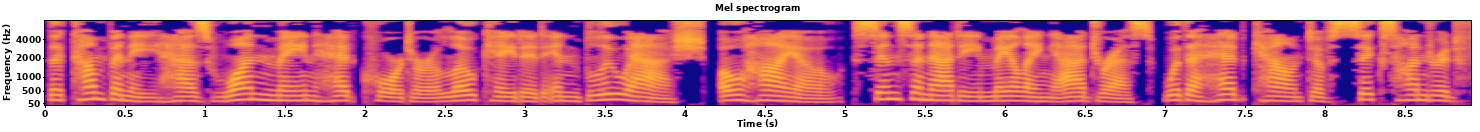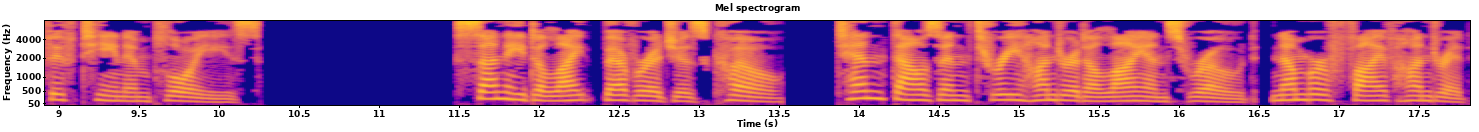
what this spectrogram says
The company has one main headquarter located in Blue Ash, Ohio Cincinnati mailing address with a head count of 615 employees. Sunny Delight Beverages Co. 10300 Alliance Road, number 500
